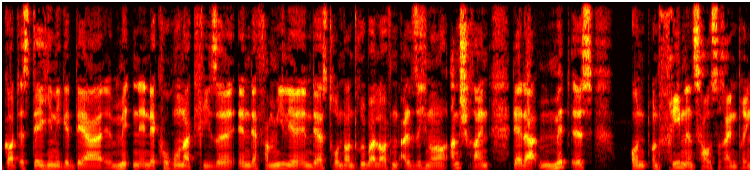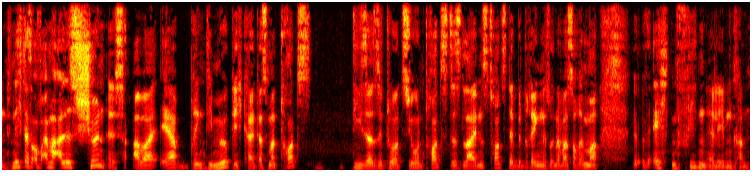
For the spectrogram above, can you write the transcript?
Gott ist derjenige, der mitten in der Corona-Krise, in der Familie, in der es drunter und drüber läuft und alle sich nur noch anschreien, der da mit ist und, und Frieden ins Haus reinbringt. Nicht, dass auf einmal alles schön ist, aber er bringt die Möglichkeit, dass man trotz dieser Situation, trotz des Leidens, trotz der Bedrängnis oder was auch immer, äh, echten Frieden erleben kann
